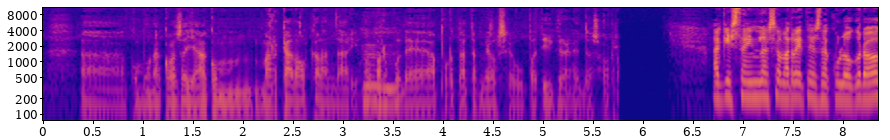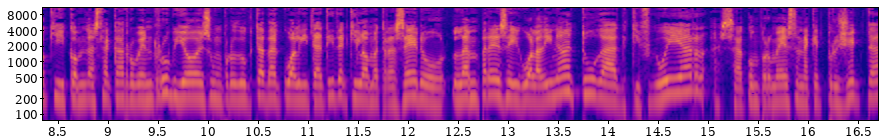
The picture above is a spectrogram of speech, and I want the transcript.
eh, com una cosa ja com marcada al calendari, no? Mm -hmm. per poder aportar també el seu petit granet de sorra. Aquest any la samarreta és de color groc i, com destaca Rubén Rubio, és un producte de qualitat i de quilòmetre zero. L'empresa igualadina Tuga Activewear s'ha compromès en aquest projecte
